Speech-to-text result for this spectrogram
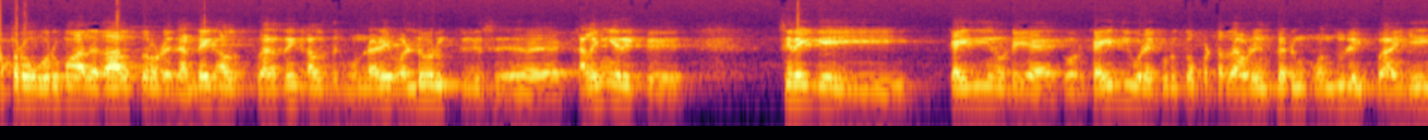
அப்புறம் ஒரு மாத காலத்தினுடைய தண்டை கால தண்டை காலத்துக்கு முன்னாடி வள்ளுவருக்கு கலைஞருக்கு சிறைகை கைதியினுடைய ஒரு கைதி உடை கொடுக்கப்பட்டது அப்படின்னு பெரும் கொந்தளிப்பாகி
